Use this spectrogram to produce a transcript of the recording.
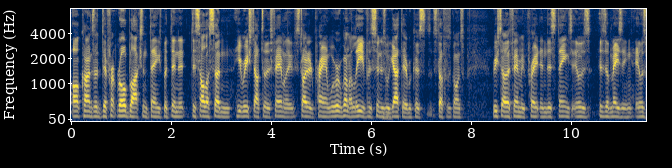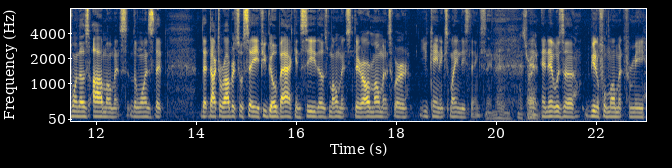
all kinds of different roadblocks and things, but then it just all of a sudden he reached out to his family, started praying. We were going to leave as soon as we got there because stuff was going. Reached out to the family, prayed, and this things it was it was amazing. It was one of those ah moments, the ones that that Dr. Roberts will say. If you go back and see those moments, there are moments where you can't explain these things. Amen. That's right. And, and it was a beautiful moment for me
